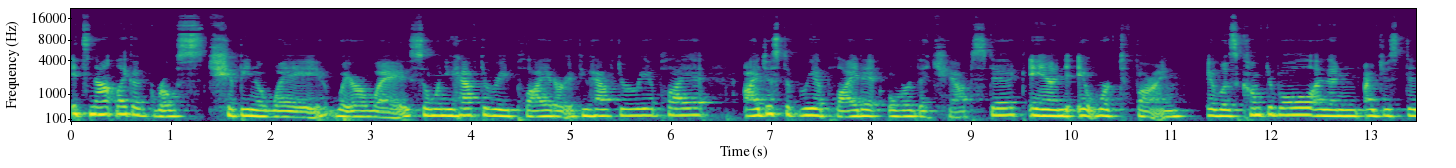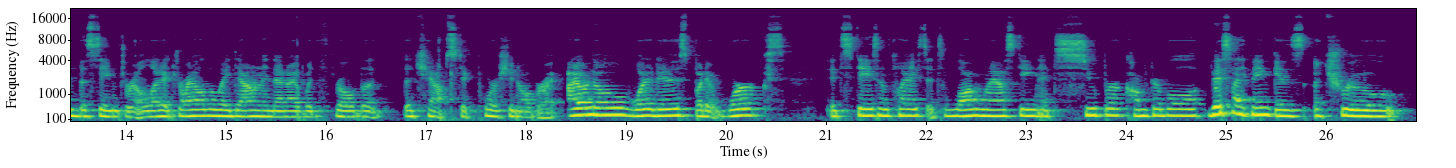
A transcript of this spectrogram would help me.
it's not like a gross chipping away, wear away. So when you have to reapply it or if you have to reapply it, I just reapplied it over the chapstick and it worked fine. It was comfortable and then I just did the same drill. Let it dry all the way down and then I would throw the, the chapstick portion over it. I don't know what it is, but it works. It stays in place. It's long lasting. It's super comfortable. This, I think, is a true,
